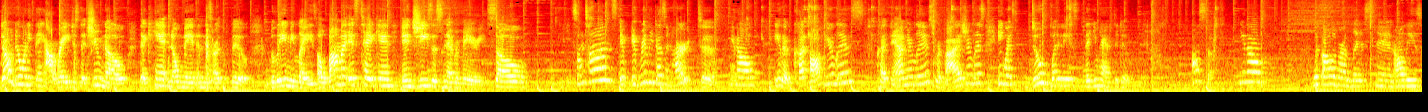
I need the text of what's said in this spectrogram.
Don't do anything outrageous that you know that can't no man in this earth fulfill. Believe me, ladies, Obama is taken and Jesus never married. So sometimes it, it really doesn't hurt to, you know, either cut off your list, cut down your list, revise your list. Anyways, do what it is that you have to do. Also, you know, with all of our lists and all these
